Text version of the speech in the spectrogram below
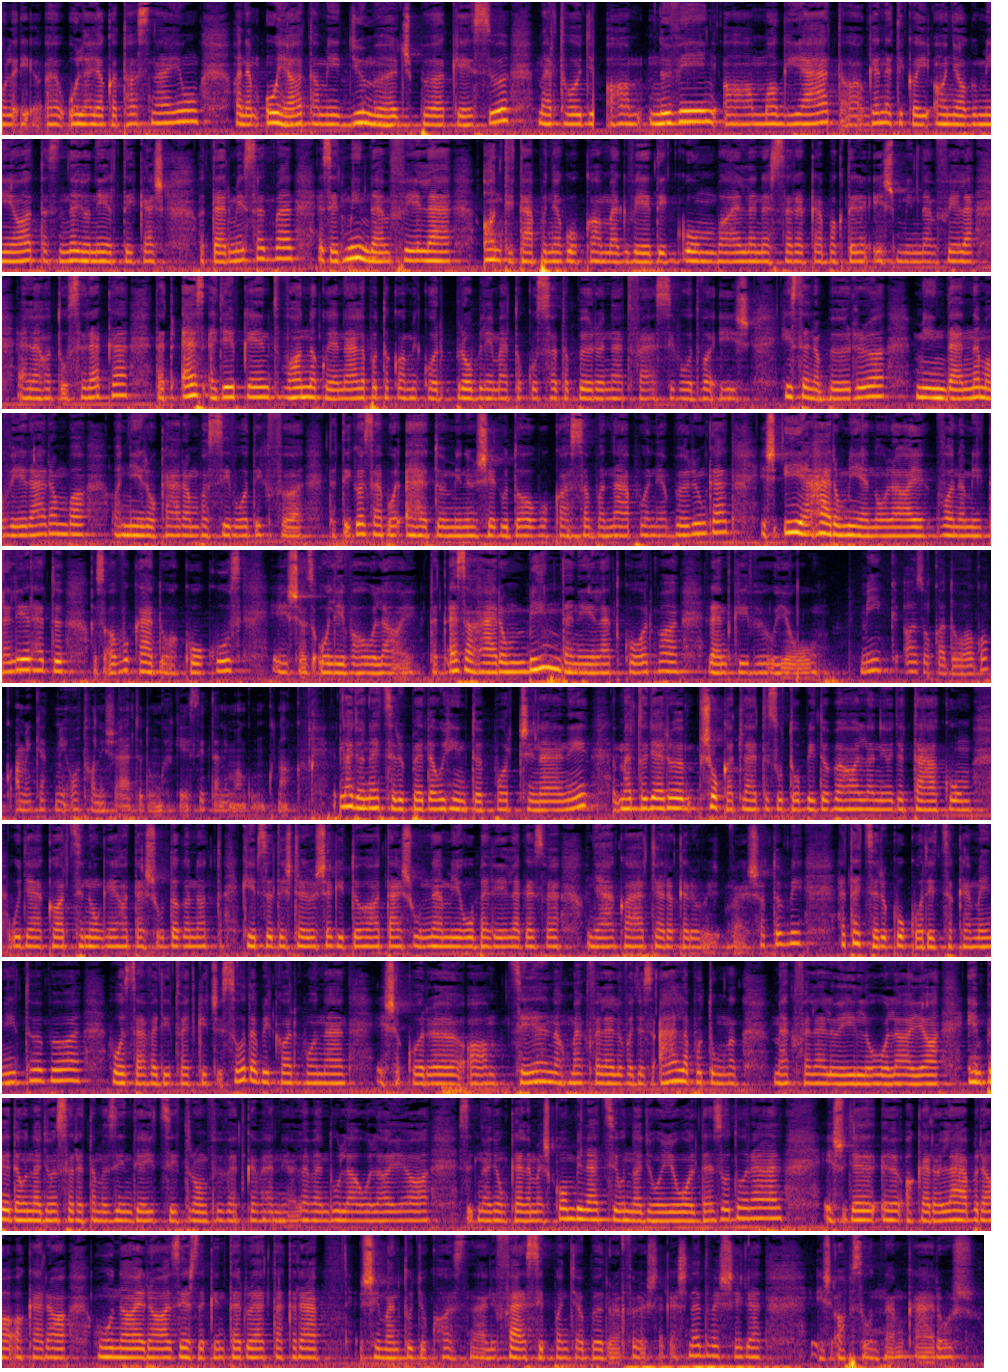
olajakat használjunk, hanem olyat, ami gyümölcsből készül, mert hogy a növény a magját, a genetikai anyag miatt, ez nagyon értékes a természetben, ezért mindenféle antitápanyagokkal megvédik, gomba ellenes szerekkel, baktérium és mindenféle ellenható szerekkel. Tehát ez egyébként vannak olyan állapotok, amikor problémát okozhat a bőrön át felszívódva is, hiszen a bőrről minden nem a véráramba, a nyírok áramba szívódik föl. Tehát igazából ehető minőségű dolgokkal szabad ápolni a bőrünket, és ilyen, három ilyen olaj van, amit elérhető, az avokádó, a kókusz és az olívaolaj. Tehát ez a három minden életkorban rendkívül jó. Mik azok a dolgok, amiket mi otthon is el tudunk készíteni magunknak? Nagyon egyszerű például hintőport csinálni, mert hogy erről sokat lehet az utóbbi időben hallani, hogy a tákum ugye karcinogén hatású daganat képződést elősegítő hatású, nem jó belélegezve, a nyálka ártyára kerülve, stb. Hát egyszerű kukorica keményítőből hozzávegyítve egy kicsi szódabikarbonát, és akkor a célnak megfelelő, vagy az állapotunknak megfelelő illó olajja. Én például nagyon szeretem az indiai citromfüvet keverni a levendula olajja. Ez egy nagyon kellemes kombináció, nagyon jól dezodorál, és ugye akár a lábra, akár a hónajra, az érzékeny területekre simán tudjuk használni. Felszippantja a bőrről a fölösleges nedvességet, és abszolút nem káros.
